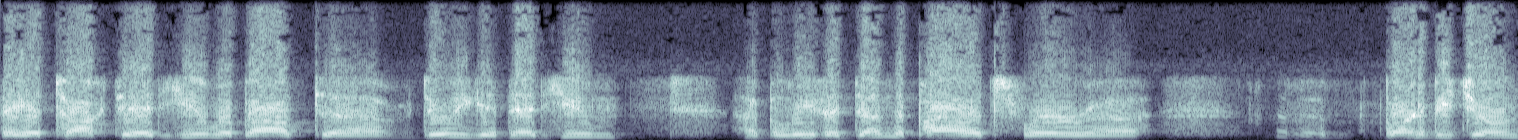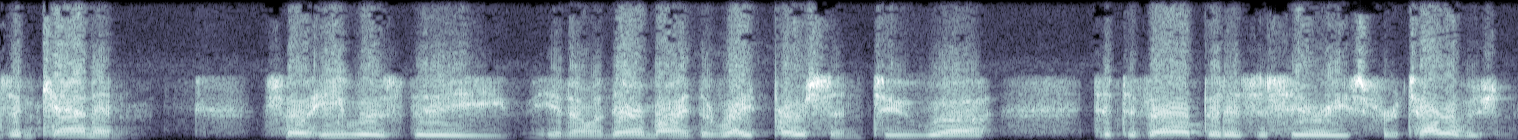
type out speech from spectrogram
they had talked to Ed Hume about uh, doing it. Ed Hume, I believe, had done the pilots for uh, Barnaby Jones and Cannon, so he was the you know in their mind the right person to uh, to develop it as a series for television.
